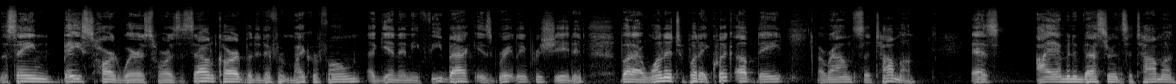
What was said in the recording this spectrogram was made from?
the same base hardware as far as the sound card, but a different microphone. Again, any feedback is greatly appreciated. But I wanted to put a quick update around Saitama. As I am an investor in Saitama,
